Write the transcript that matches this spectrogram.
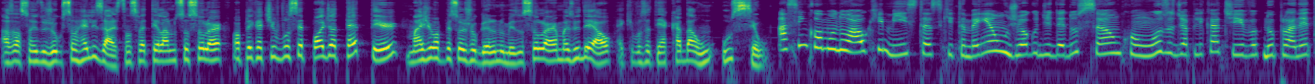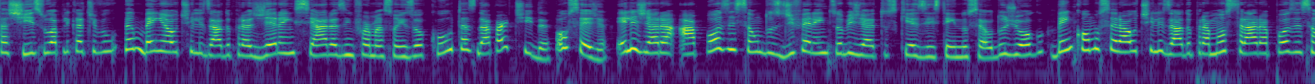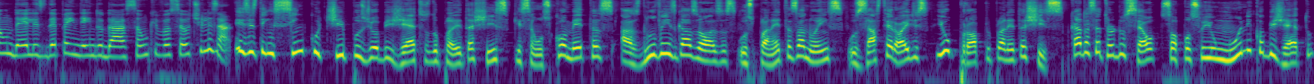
as ações do jogo são realizadas. Então você vai ter lá no seu celular o aplicativo, você pode até ter mais de uma pessoa jogando no mesmo celular, mas o ideal é que você tenha cada um o seu. Assim como no Alquimistas, que também é um jogo de dedução com uso de aplicativo, no Planeta X o aplicativo também é utilizado para gerenciar as informações ocultas disputas da partida. Ou seja, ele gera a posição dos diferentes objetos que existem no céu do jogo, bem como será utilizado para mostrar a posição deles dependendo da ação que você utilizar. Existem cinco tipos de objetos do planeta X, que são os cometas, as nuvens gasosas, os planetas anões, os asteroides e o próprio planeta X. Cada setor do céu só possui um único objeto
